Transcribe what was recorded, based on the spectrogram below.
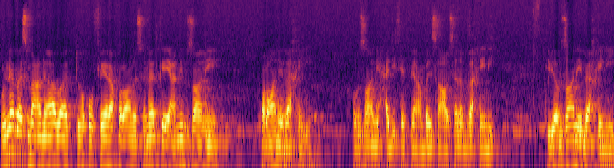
ونبس معنا اوت وخو فير قرآن و سنة كد يعني بزاني قرآن وخيني. وبزاني حديثة في عمبالي صلى الله عليه وسلم وخيني. تبقى بزاني وخيني.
